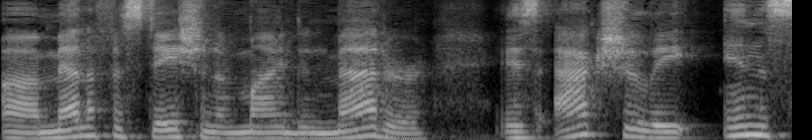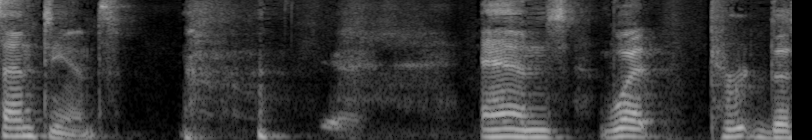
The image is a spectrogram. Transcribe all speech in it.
uh, manifestation of mind and matter is actually insentient. Yeah. and what per, the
